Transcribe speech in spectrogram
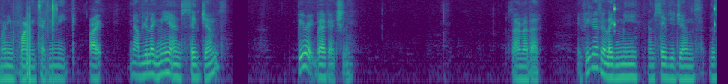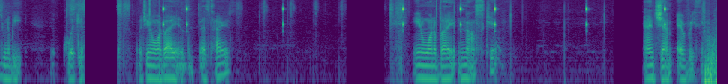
money farming technique. All right. Now, if you're like me and save gems, be right back. Actually, sorry, my bad. If you guys are like me and saved your gems, this is gonna be the quickest. But you don't want to buy is the best tires. You don't want to buy NOS kit. And jam everything.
